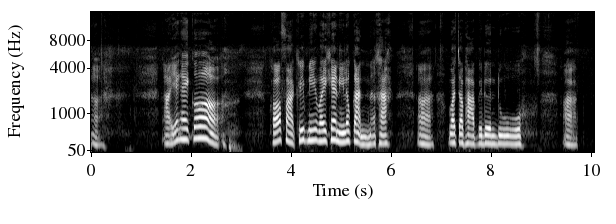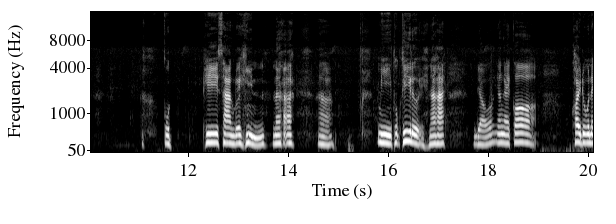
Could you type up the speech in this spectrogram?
ออ่ายังไงก็ขอฝากคลิปนี้ไว้แค่นี้แล้วกันนะคะอ่า ว่าจะพาไปเดินดูกุดที่สร้างด้วยหินนะคะมีทุกที่เลยนะคะ เดี๋ยวยังไงก็คอยดูใน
